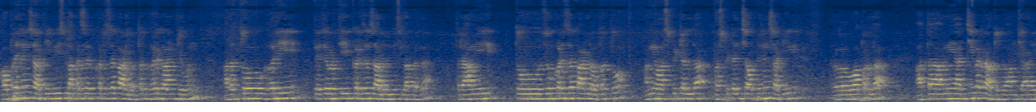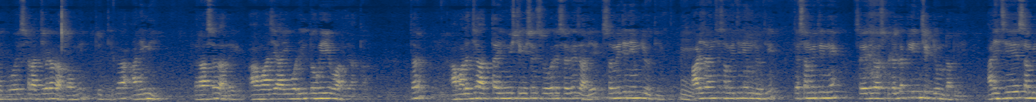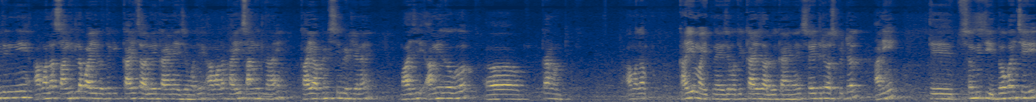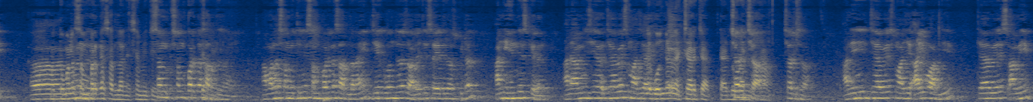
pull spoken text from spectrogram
ऑपरेशनसाठी वीस लाखाचं कर्ज काढलं होतं घर गहाण ठेवून. आता तो घरी त्याच्यावरती कर्ज चालू वीस लाखाचा. तर आम्ही तो जो कर्ज काढला होता तो आम्ही हॉस्पिटलला हॉस्पिटलच्या ऑपरेशनसाठी वापरला. आता आम्ही आजीकडे राहतो तो आमच्या वयस्कर आजीकडे राहतो आम्ही ऋतिका आणि मी. तर असं झालं माझे आई वडील दोघेही वारले आता. तर आम्हाला जे आता इन्व्हेस्टिगेशन वगैरे सगळे झाले समिती नेमली होती. आठ जणांची समिती नेमली होती. त्या समितीने सह्याद्री हॉस्पिटलला क्लीन चिट देऊन टाकली. आणि जे समितींनी आम्हाला सांगितलं पाहिजे होतं की काय चालू आहे काय नाही याच्यामध्ये आम्हाला काही सांगितलं नाही काही अपडेट्सही भेटले नाही. माझी आम्ही दोघं काय म्हणतो? आम्हाला काही माहीत नाही याच्यामध्ये काय झालं आहे काय नाही. सह्याद्री हॉस्पिटल आणि ते समिती दोघांचेही अं, तुम्हाला संपर्क साधला नाही समिती सं- संपर्क साधला नाही. आम्हाला समितीने संपर्क साधला नाही. जे गोंधळ झाले ते सह्याद्री हॉस्पिटल आणि ह्यांनीच केलंय. आणि आम्ही ज्यावेळेस माझी आई- गोंधळ नाही, चर्चा त्या दोघांची. चर्चा हा. चर्चा. आणि ज्यावेळेस माझी आई वारली त्यावेळेस आम्ही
